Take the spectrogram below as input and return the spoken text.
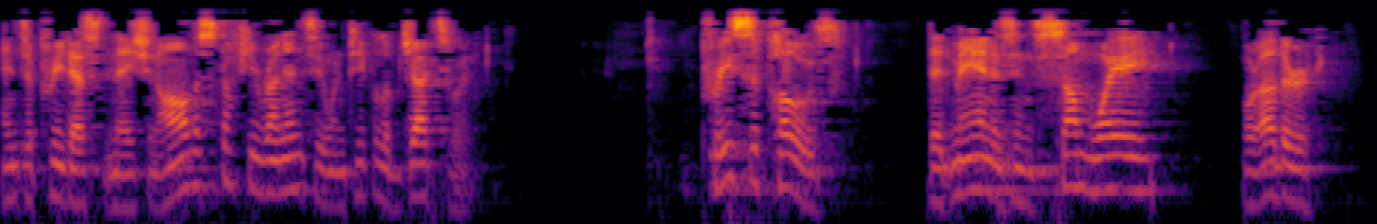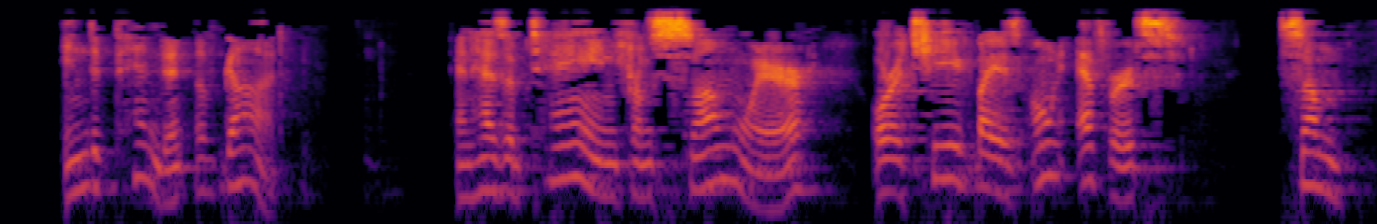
and to predestination, all the stuff you run into when people object to it, presuppose that man is in some way or other independent of God and has obtained from somewhere or achieved by his own efforts some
